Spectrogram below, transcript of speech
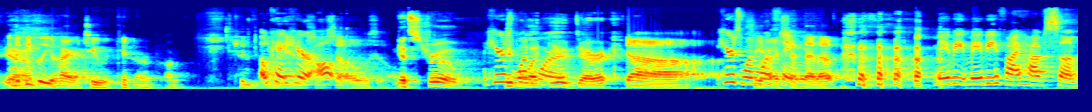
And the people you hire too can are, are can Okay, manage here, I'll- all. It's true. Here's people one like more. you, Derek. Uh, Here's one see more how I thing. set that up. maybe maybe if I have some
